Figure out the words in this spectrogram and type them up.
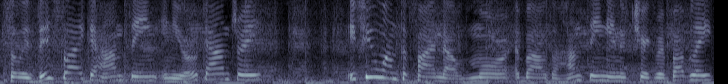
So, is this like a hunting in your country? If you want to find out more about the hunting in the Czech Republic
